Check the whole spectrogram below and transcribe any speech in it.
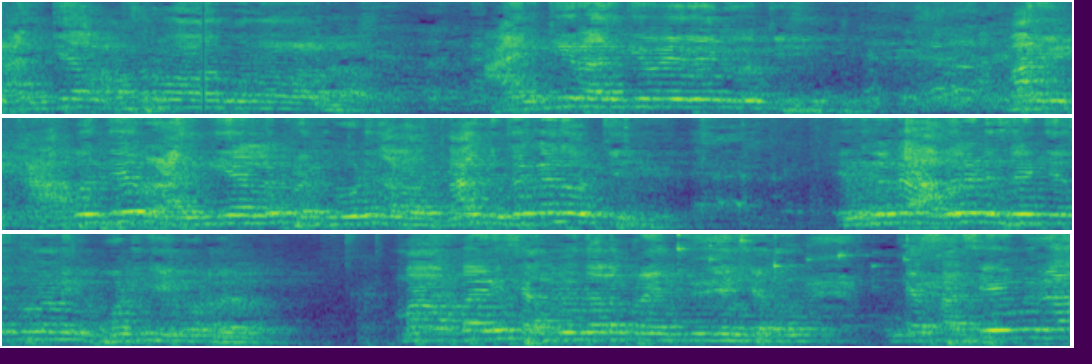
రాజకీయాలు అవసరం అనుకున్నాం అన్నారు ఆయనకి రాజకీయ వచ్చింది మరి కాకపోతే రాజకీయాల్లో ప్రతి ఓడి కావాలి. నాకు నిజంగానే వచ్చింది. ఎందుకంటే ఆమె డిసైడ్ చేసుకున్నాను ఇంక పోటీ చేయకూడదు. మా అబ్బాయిని శతవిధాల ప్రయత్నం చేశాను. ఇంకా ససేమిగా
